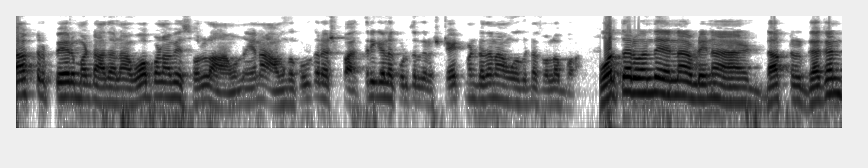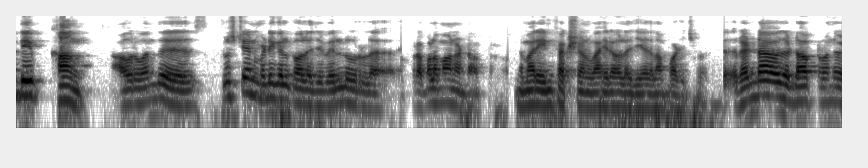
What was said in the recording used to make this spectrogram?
டாக்டர் பேர் மட்டும் அதை நான் ஓப்பனாகவே சொல்லலாம். ஒன்று ஏன்னா அவங்க கொடுக்குற பத்திரிகையில் கொடுத்துருக்குற ஸ்டேட்மெண்ட்டை தான் நான் உங்ககிட்ட சொல்ல போகிறேன் ஒருத்தர் வந்து என்ன அப்படின்னா டாக்டர் ககன்தீப் காங். அவர் வந்து கிறிஸ்டியன் மெடிக்கல் காலேஜ் வெள்ளூரில் பிரபலமான டாக்டர் இந்த மாதிரி இன்ஃபெக்ஷன் வைராலஜி அதெல்லாம் படிச்சுவார். ரெண்டாவது டாக்டர் வந்து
